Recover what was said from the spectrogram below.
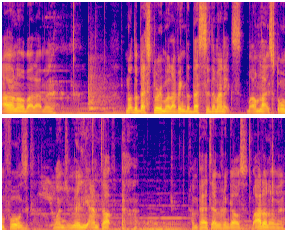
I don't know about that, man. Not the best story mode. I think the best cinematics. But I'm like Storm 4's one's really amped up compared to everything else. But I don't know, man.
